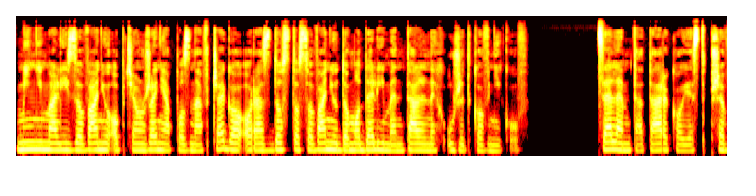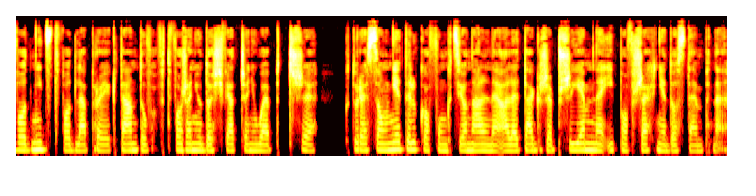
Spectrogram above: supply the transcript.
minimalizowaniu obciążenia poznawczego oraz dostosowaniu do modeli mentalnych użytkowników. Celem Tatarko jest przewodnictwo dla projektantów w tworzeniu doświadczeń Web3, które są nie tylko funkcjonalne, ale także przyjemne i powszechnie dostępne.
